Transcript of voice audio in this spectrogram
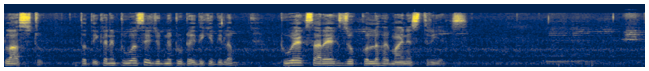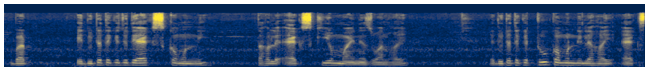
প্লাস টু অর্থাৎ এখানে টু আছে, এই জন্য টুটা এদিকে দিলাম। টু এক্স আর এক্স যোগ করলে হয় মাইনাস থ্রি এক্স বাট এই দুইটা থেকে যদি এক্স কমন নিই, তাহলে এক্স কিউব মাইনাস ওয়ান হয়। এই দুইটা থেকে টু কমন নিলে হয় এক্স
